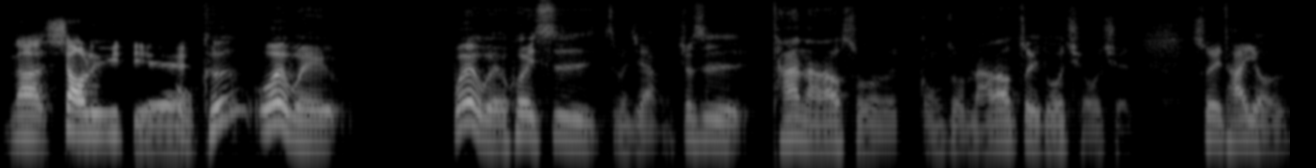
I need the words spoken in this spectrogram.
那效率一跌，哦，可我以为，我以为会是怎么讲？就是他拿到所有的工作，拿到最多球权，所以他有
